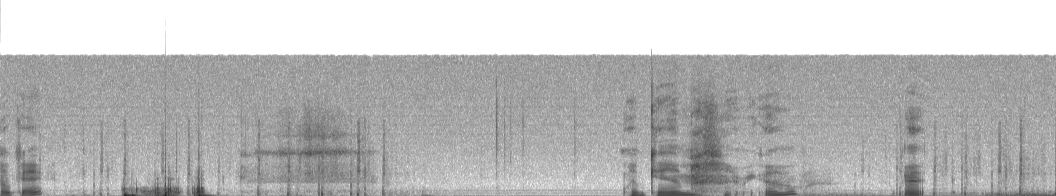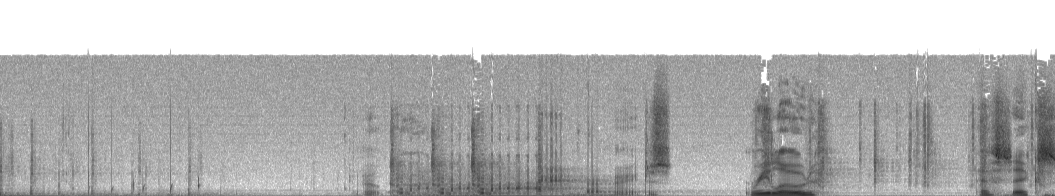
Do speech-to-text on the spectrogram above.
Okay. Webcam. There we go. Alright. Oh. Alright, just reload. F6.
